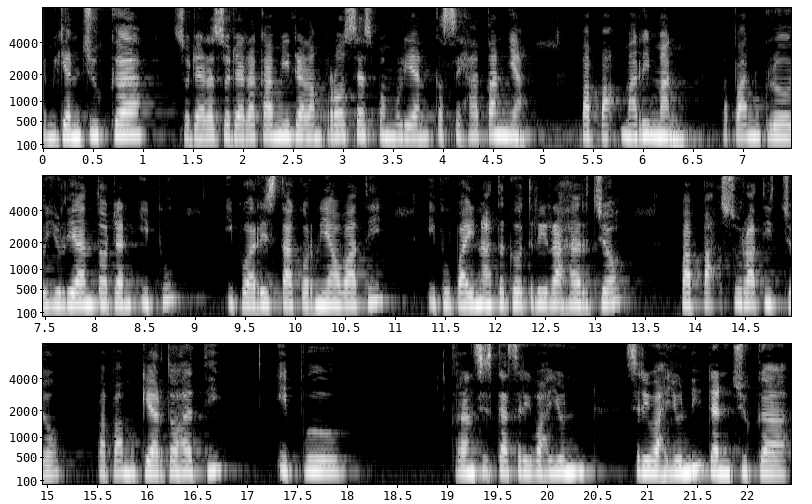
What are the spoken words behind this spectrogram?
Demikian juga saudara-saudara kami dalam proses pemulihan kesehatannya, Bapak Mariman, Bapak Nugro Yulianto dan Ibu, Ibu Arista Kurniawati, Ibu Painah Teguh Tri Raharjo, Bapak Suratijo, Bapak Mugiarto Hadi, Ibu Francisca Sri Wahyun, Sri Wahyuni dan juga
